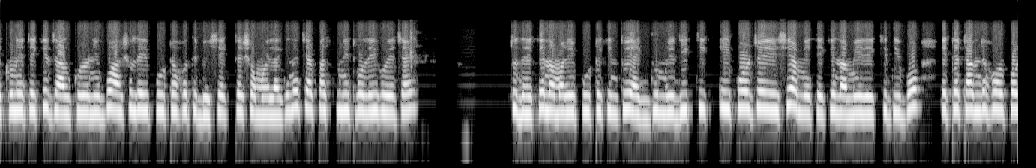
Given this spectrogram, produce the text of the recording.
এখন এটাকে জাল করে নেব। আসলে এই পুরটা হতে বেশি একটা সময় লাগে না চার পাঁচ মিনিট হলেই হয়ে যায়। তো দেখেন, আমার এই পুরটা কিন্তু একদম রেডি ঠিক এই পর্যায়ে এসে আমি এটাকে নামিয়ে রেখে দিব। এটা ঠান্ডা হওয়ার পর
